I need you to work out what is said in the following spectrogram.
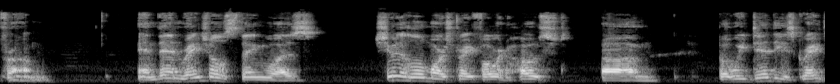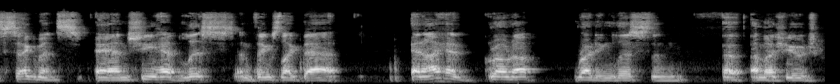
from. And then Rachel's thing was she was a little more straightforward host. Um, but we did these great segments, and she had lists and things like that. And I had grown up writing lists, and uh, I'm a huge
